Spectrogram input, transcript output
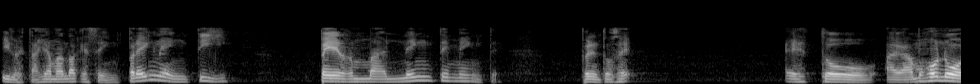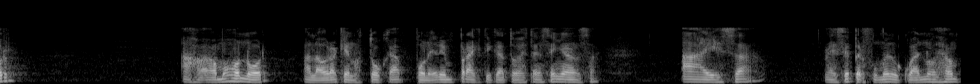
y lo estás llamando a que se impregne en ti permanentemente. Pero entonces, esto, hagamos honor, hagamos honor a la hora que nos toca poner en práctica toda esta enseñanza, a, esa, a ese perfume en el cual nos dejan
